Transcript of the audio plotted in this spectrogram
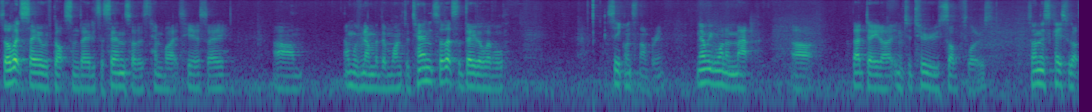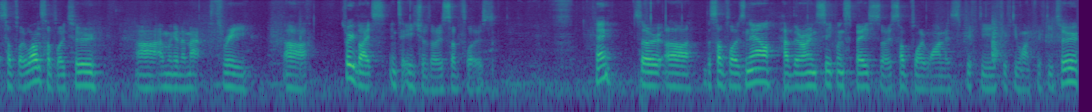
so let's say we've got some data to send, so there's 10 bytes here, say, um, and we've numbered them 1 to 10, so that's the data level sequence numbering. Now we want to map uh, that data into two subflows. So in this case, we've got subflow 1, subflow 2, uh, and we're going to map three, uh, three bytes into each of those subflows. Okay, so uh, the subflows now have their own sequence space. So subflow 1 is 50, 51, 52.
